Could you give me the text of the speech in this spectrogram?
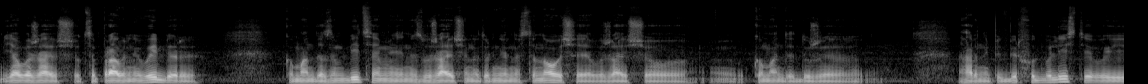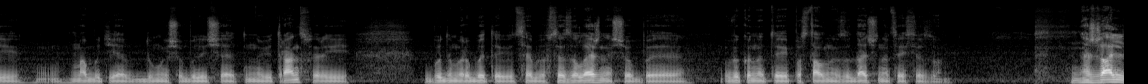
я вважаю, що це правильний вибір. Команда з амбіціями, незважаючи на турнірне становище, я вважаю, що е, команди дуже гарний підбір футболістів. І, мабуть, я думаю, що будуть ще нові трансфери. І будемо робити від себе все залежне, щоб е, виконати поставлену задачу на цей сезон. На жаль,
